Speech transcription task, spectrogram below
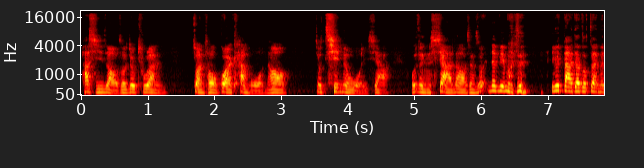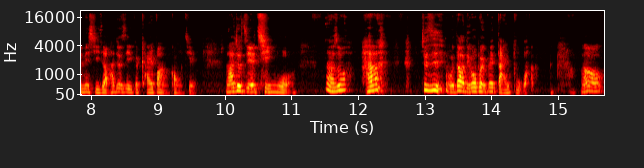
他洗澡的时候就突然转头过来看我，然后就亲了我一下。我整个吓到，想说那边不是因为大家都在那边洗澡，它就是一个开放的空间，然后就直接亲我。我想说哈，就是我到底会不会被逮捕啊？然后。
